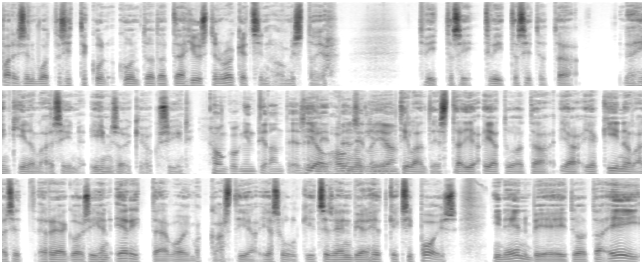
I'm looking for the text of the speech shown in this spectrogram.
parisen vuotta sitten, kun, kun tuota, tämä Houston Rocketsin omistaja twiittasi, twiittasi tota, näihin kiinalaisiin ihmisoikeuksiin. Hongkongin tilanteeseen. Joo, Hongkongin silloin, joo. tilanteesta ja, ja, tuota, ja, ja kiinalaiset reagoi siihen erittäin voimakkaasti ja, ja sulki itse asiassa NBA hetkeksi pois. Niin NBA, tuota, ei,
